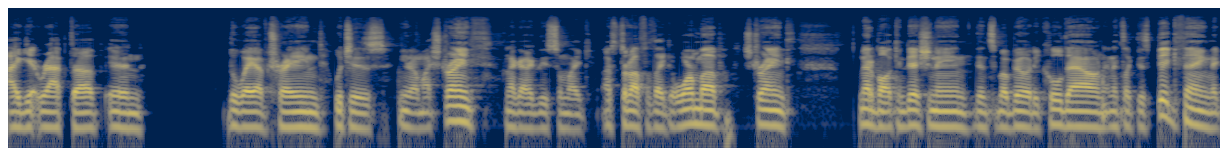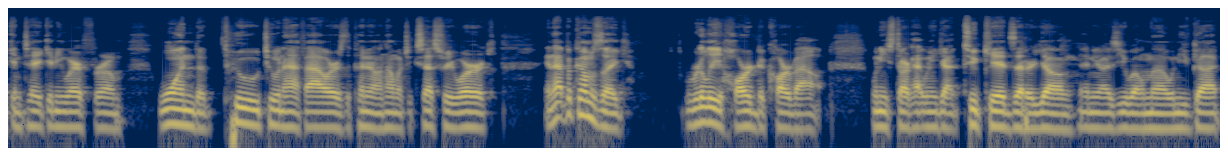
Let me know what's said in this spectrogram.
I get wrapped up in the way I've trained, which is, you know, my strength. And I got to do some like, I start off with like a warm up, strength, metabolic conditioning, then some mobility cool down. And it's like this big thing that can take anywhere from one to two, two and a half hours, depending on how much accessory work. And that becomes like really hard to carve out when you start when you got two kids that are young and you know as you well know when you've got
